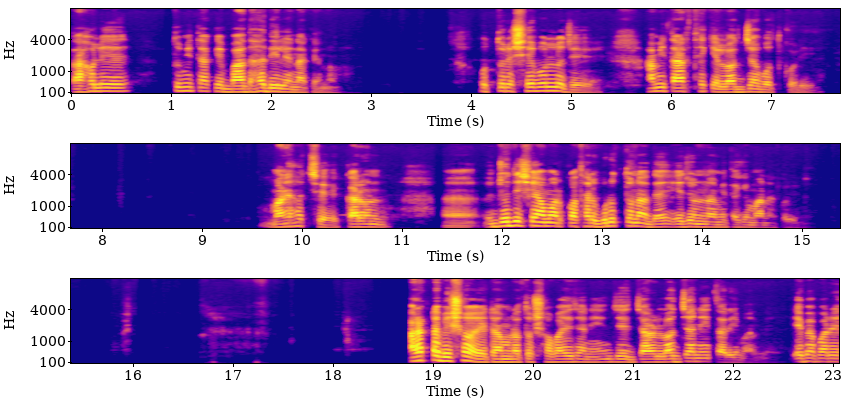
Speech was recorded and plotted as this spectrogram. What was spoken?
তাহলে তুমি তাকে বাধা দিলে না কেন? উত্তরে সে বলল যে, আমি তার থেকে লজ্জা বোধ করি। মানে হচ্ছে, কারণ যদি সে আমার কথার গুরুত্ব না দেয়, এজন্য আমি তাকে মানা করি না। আরেকটা বিষয়, এটা আমরা তো সবাই জানি যে, যার লজ্জা নেই, তার ইমান নেই। এ ব্যাপারে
